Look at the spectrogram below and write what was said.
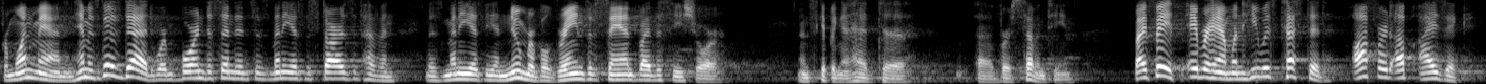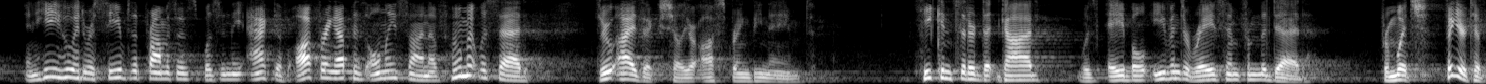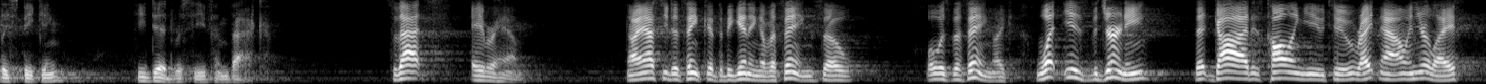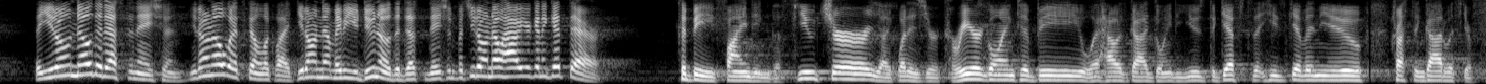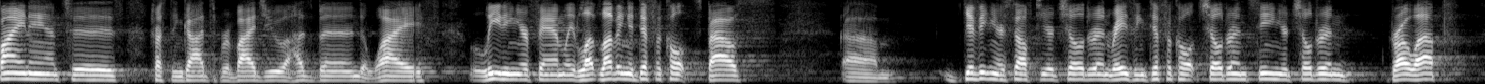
from one man, and him as good as dead, were born descendants as many as the stars of heaven, and as many as the innumerable grains of sand by the seashore. And skipping ahead to uh, verse 17. By faith, Abraham, when he was tested, offered up Isaac, and he who had received the promises was in the act of offering up his only son, of whom it was said, through Isaac shall your offspring be named. He considered that God was able even to raise him from the dead, from which, figuratively speaking, he did receive him back. So that's Abraham. Now, I asked you to think at the beginning of a thing. So, what was the thing? Like, what is the journey that God is calling you to right now in your life that you don't know the destination? You don't know what it's going to look like. You don't know, maybe you do know the destination, but you don't know how you're going to get there. Could be finding the future, like what is your career going to be? How is God going to use the gifts that He's given you? Trusting God with your finances, trusting God to provide you a husband, a wife, leading your family, lo- loving a difficult spouse, um, giving yourself to your children, raising difficult children, seeing your children grow up,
